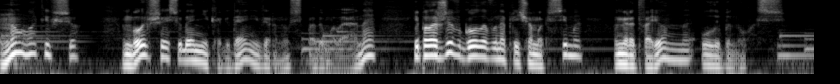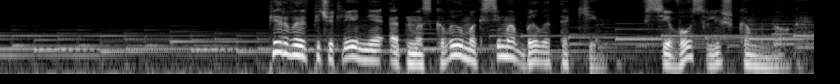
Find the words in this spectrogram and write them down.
Ну вот и все. Больше я сюда никогда не вернусь, подумала она, и, положив голову на плечо Максима, умиротворенно улыбнулась. Первое впечатление от Москвы у Максима было таким. Всего слишком много.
